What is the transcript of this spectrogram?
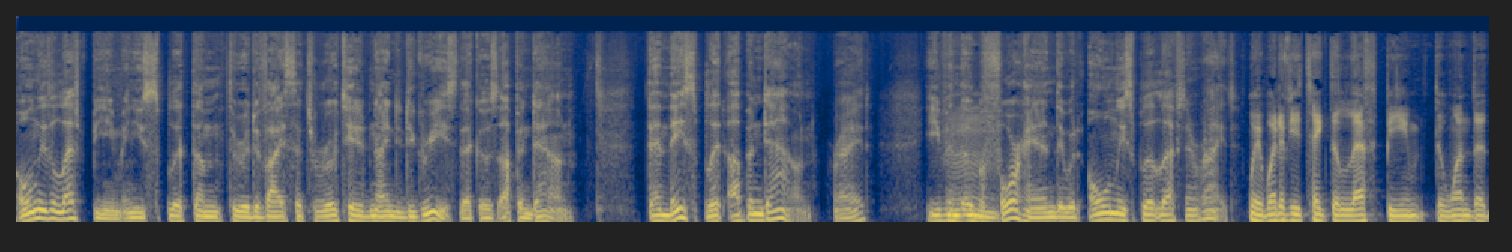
only the left beam, and you split them through a device that's rotated ninety degrees that goes up and down. Then they split up and down, right? Even though Mm. beforehand they would only split left and right. Wait, what if you take the left beam, the one that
